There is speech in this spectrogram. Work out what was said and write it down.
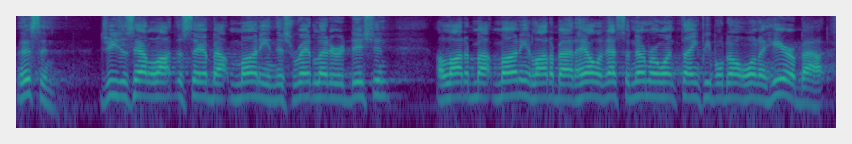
Listen, Jesus had a lot to say about money in this red letter edition, a lot about money, a lot about hell, and that's the number one thing people don't want to hear about.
